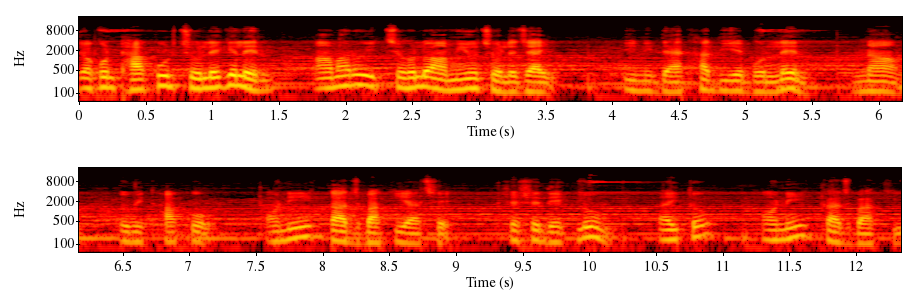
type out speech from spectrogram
যখন ঠাকুর চলে গেলেন, আমারও ইচ্ছে হলো আমিও চলে যাই। তিনি দেখা দিয়ে বললেন, না, তুমি থাকো, অনেক কাজ বাকি আছে। শেষে দেখলুম, তাই তো, অনেক কাজ বাকি।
